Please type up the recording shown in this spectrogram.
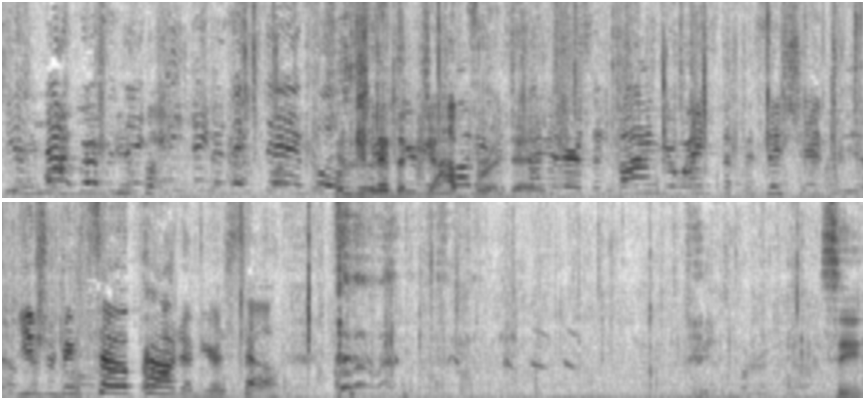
She does not represent anything that they stand for. She doesn't even have the job for a day. Senators and find your way to the position. You should be so proud of yourself. See,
